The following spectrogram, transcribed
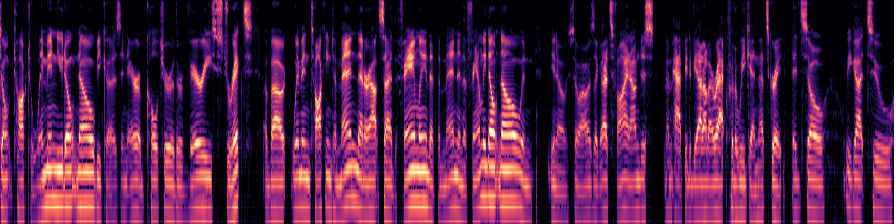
don't talk to women you don't know because in Arab culture they're very strict about women talking to men that are outside the family that the men in the family don't know and you know so I was like that's fine I'm just I'm happy to be out of Iraq for the weekend that's great and so we got to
